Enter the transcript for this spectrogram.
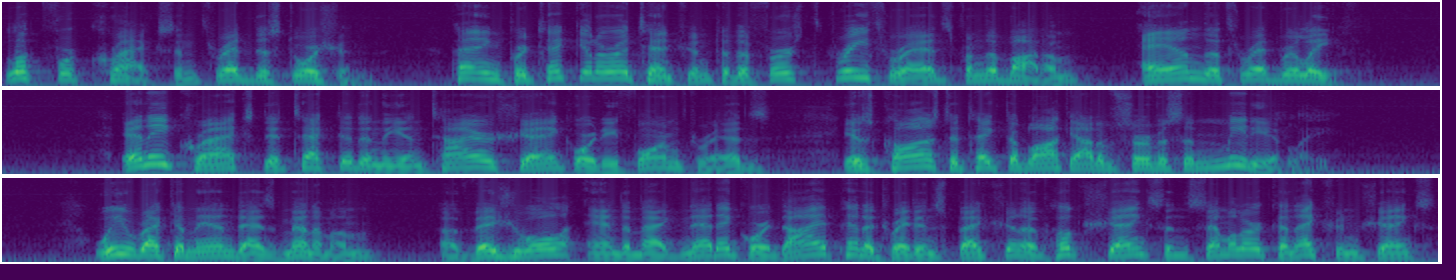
Look for cracks and thread distortion, paying particular attention to the first three threads from the bottom and the thread relief. Any cracks detected in the entire shank or deformed threads is cause to take the block out of service immediately. We recommend as minimum a visual and a magnetic or dye penetrant inspection of hook shanks and similar connection shanks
